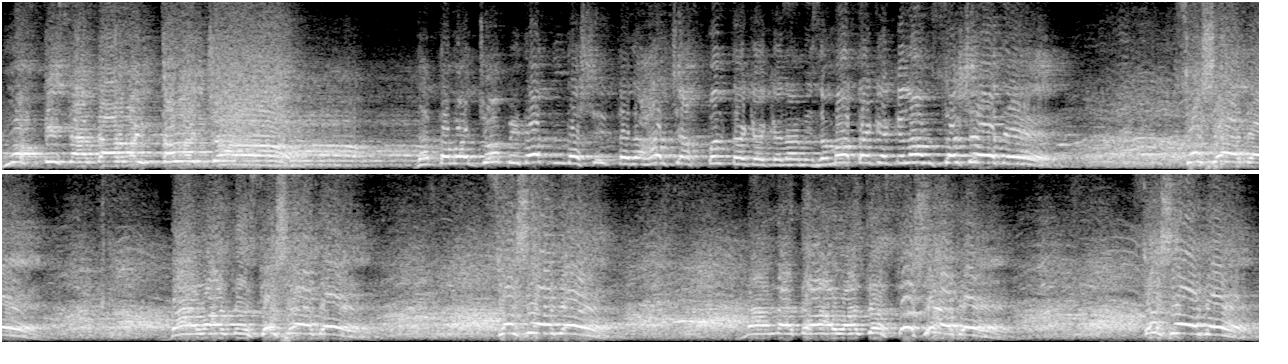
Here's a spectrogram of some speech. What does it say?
مفتی سردار وای توجه دا توجه بدعت نه شي ته هر چا خپل تک کلامي زما تک کلام څه شه ده څه شه ده دا اواز نه څه شه ده څه شه ده نه نه دا اواز نه څه شه ده څه شه ده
